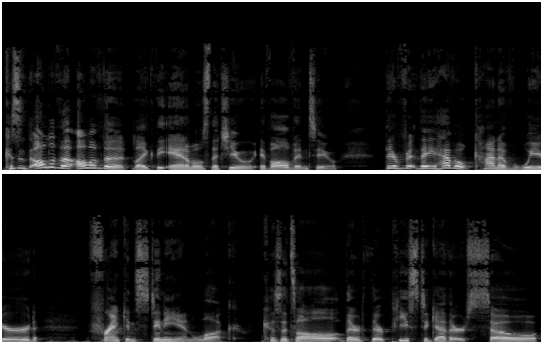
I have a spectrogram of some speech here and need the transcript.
Because all of the all of the like the animals that you evolve into, they're they have a kind of weird Frankensteinian look because it's all they're they're pieced together so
